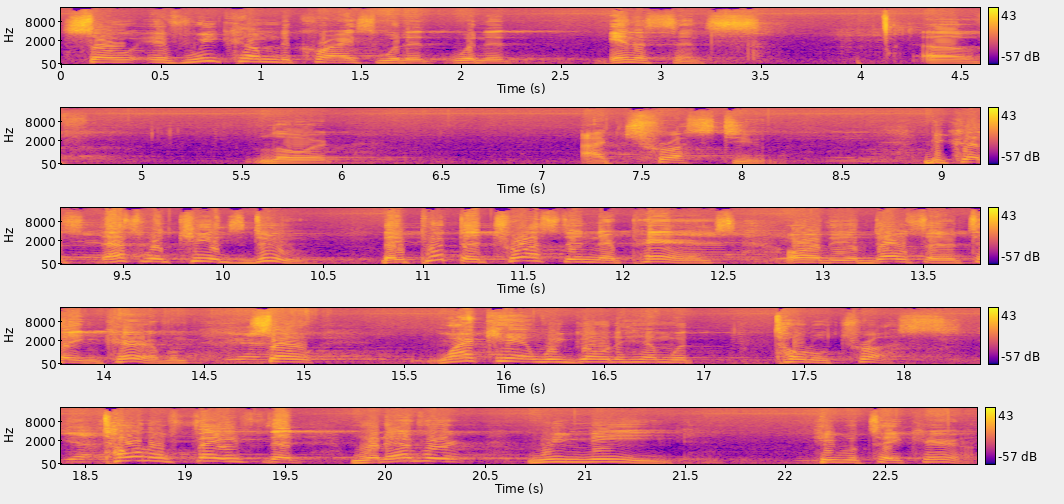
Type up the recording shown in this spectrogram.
so if we come to Christ with a, with an innocence of, Lord, I trust you. Because that's what kids do. They put their trust in their parents or the adults that are taking care of them. So why can't we go to him with total trust? Total faith that whatever we need, he will take care of.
